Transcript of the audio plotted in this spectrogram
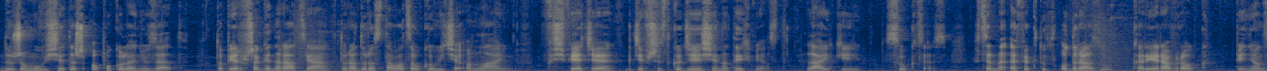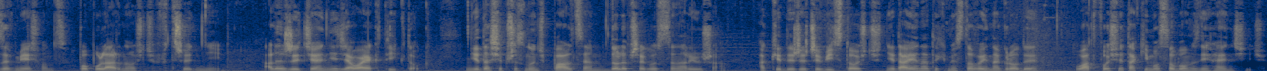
Dużo mówi się też o pokoleniu Z. To pierwsza generacja, która dorastała całkowicie online. W świecie, gdzie wszystko dzieje się natychmiast. Lajki, sukces. Chcemy efektów od razu. Kariera w rok, pieniądze w miesiąc, popularność w 3 dni. Ale życie nie działa jak TikTok. Nie da się przesunąć palcem do lepszego scenariusza. A kiedy rzeczywistość nie daje natychmiastowej nagrody, łatwo się takim osobom zniechęcić.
